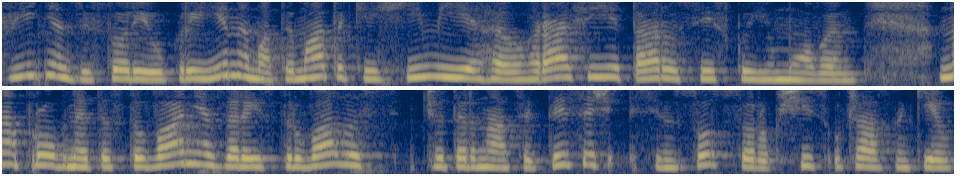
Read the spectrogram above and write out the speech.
квітня з історії України, математики, хімії, географії та російської мови. На пробне тестування зареєструвалось 14 тисяч 746 учасників,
